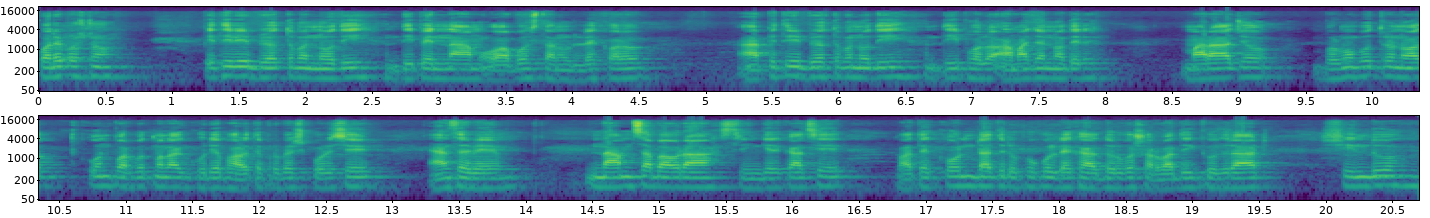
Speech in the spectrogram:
পরের প্রশ্ন, পৃথিবীর বৃহত্তম নদী দ্বীপের নাম ও অবস্থান উল্লেখ করো। পৃথিবীর বৃহত্তম নদী দ্বীপ হলো আমাজন নদের মারাজ ব্রহ্মপুত্র নদ। কোন পর্বতমালা ঘুরে ভারতে প্রবেশ করেছে? অ্যান্সার নামসা বাওরা, শৃঙ্গের কাছে ভারতের কোন রাজ্যের উপকূল রেখার দৈর্ঘ্য সর্বাধিক গুজরাট, সিন্ধু,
